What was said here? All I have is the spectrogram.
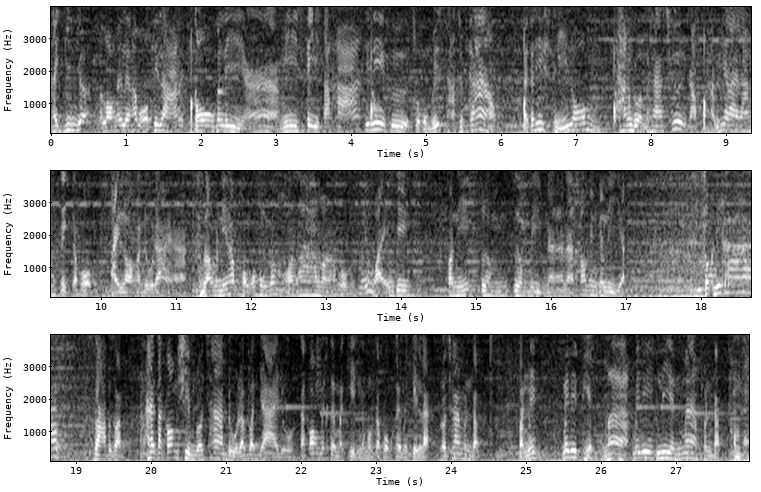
ใครกินเยอะมาลองได้เลยครับผมที่ร้านโกกะหรี่อ่ามี 4 สาขาที่นี่คือสุขุมวิท39 แล้วก็ที่สีลมทางด่วนประชาชื่นกับมหาวิทยาลัยรังสิตครับผมไปลองกันดูได้อะสำหรับวันนี้ครับผมก็คงต้องขอลาไปก่อนครับผมไม่ไหวจริงๆ ตอนนี้เอื้อมเอื้อมไปอีกนานนะข้าวแกงกะหรี่อะสวัสดีครับลาไปก่อน ให้ตากล้องชิมรสชาติดูแล้วบรรยายดูตากล้องไม่เคยมากินครับผมแต่ผมเคยมากินแล้วรสชาติมันแบบมันไม่ไม่ได้เผ็ดมาก ไม่ได้เลี่ยนมากมันแบบห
